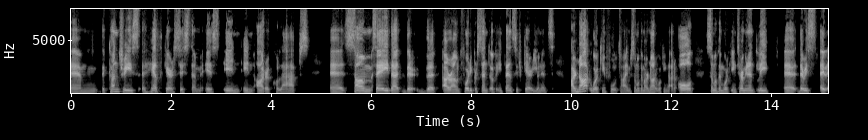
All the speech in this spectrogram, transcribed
Um, the country's uh, healthcare system is in in utter collapse. Uh, some say that there, that around 40% of intensive care units are not working full time. Some of them are not working at all. Some of them work intermittently. Uh, there is a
